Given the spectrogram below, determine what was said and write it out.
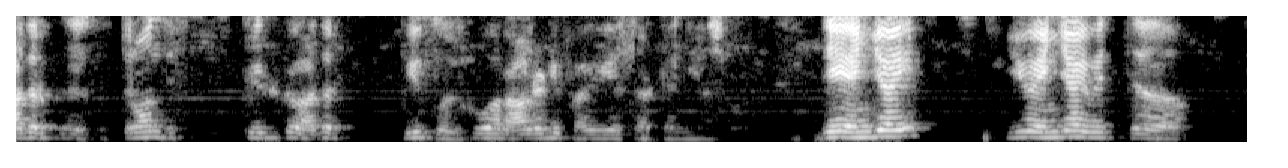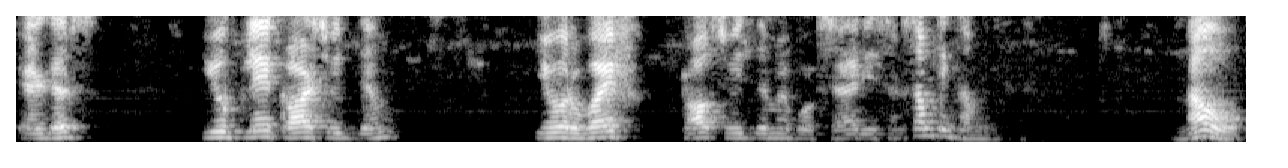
other thrown this kid to other people who are already five years or ten years old they enjoy you enjoy with uh, elders you play cards with them your wife talks with them about saris and something something now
